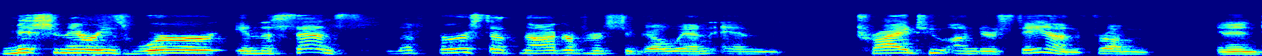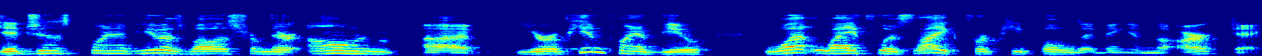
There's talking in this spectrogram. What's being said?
missionaries were, in a sense, the first ethnographers to go in and try to understand from an indigenous point of view as well as from their own uh, European point of view what life was like for people living in the Arctic.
